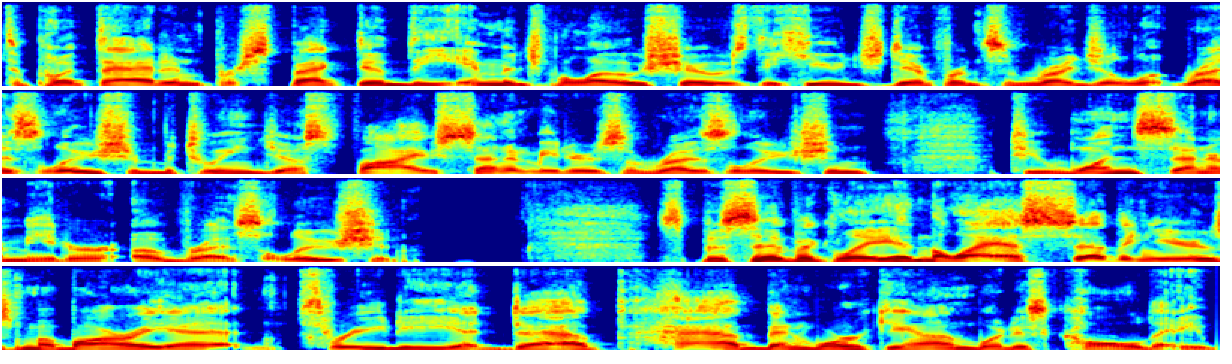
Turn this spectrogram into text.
To put that in perspective, the image below shows the huge difference in resolution between just 5 centimeters of resolution to 1 centimeter of resolution. Specifically, in the last seven years, MBARI at 3D at depth have been working on what is called a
